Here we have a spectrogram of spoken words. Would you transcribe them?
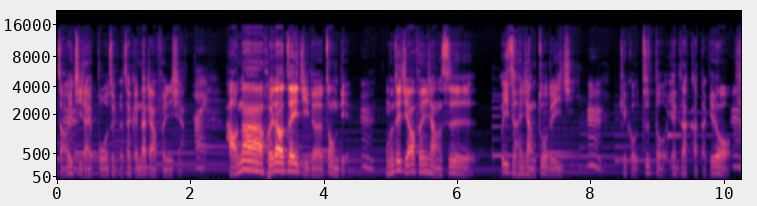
找一集来播这个，再跟大家分享。はい。好，那回到这一集的重点，うん我们这一集要分享的是我一直很想做的一集。うん結構ずっとやりたかったけど，うん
